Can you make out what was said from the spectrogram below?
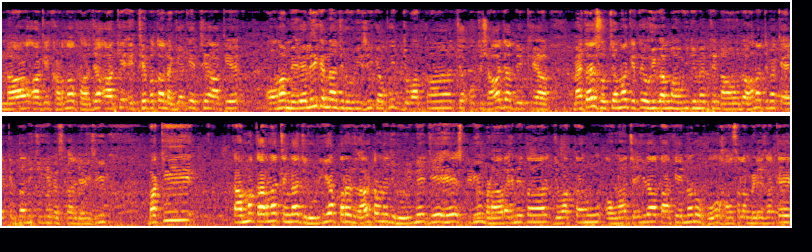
ਨਾਲ ਆ ਕੇ ਖੜਨਾ ਫਰਜ਼ ਆ। ਆ ਕੇ ਇੱਥੇ ਪਤਾ ਲੱਗਿਆ ਕਿ ਇੱਥੇ ਆ ਕੇ ਆਉਣਾ ਮੇਰੇ ਲਈ ਕਿੰਨਾ ਜ਼ਰੂਰੀ ਸੀ ਕਿਉਂਕਿ ਜਵਾਕਾਂ 'ਚ ਉਤਸ਼ਾਹ ਜਾਂ ਦੇਖਿਆ। ਮੈਂ ਤਾਂ ਇਹ ਸੋਚਿਆ ਮੈਂ ਕਿਤੇ ਉਹੀ ਗੱਲ ਨਾ ਹੋਗੀ ਜਿਵੇਂ ਇੱਥੇ ਨਾ ਆਉਂਦਾ ਹਨਾ, ਜਿਵੇਂ ਕਿ ਕਿੱਦਾਂ ਦੀ ਚੀਜ਼ ਮਿਸ ਕਰ ਜਾਣੀ ਸੀ ਬਾਕੀ ਕੰਮ ਕਰਨਾ ਚੰਗਾ ਜ਼ਰੂਰੀ ਆ, ਪਰ ਰਿਜ਼ਲਟ ਆਉਣੇ ਜ਼ਰੂਰੀ ਨੇ। ਜੇ ਇਹ ਸਟੇਡੀਅਮ ਬਣਾ ਰਹੇ ਨੇ ਤਾਂ ਜਵਾਕਾਂ ਨੂੰ ਆਉਣਾ ਚਾਹੀਦਾ ਤਾਂ ਕਿ ਇਹਨਾਂ ਨੂੰ ਹੋਰ ਹੌਸਲਾ ਮਿਲੇ ਸਕੇ।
